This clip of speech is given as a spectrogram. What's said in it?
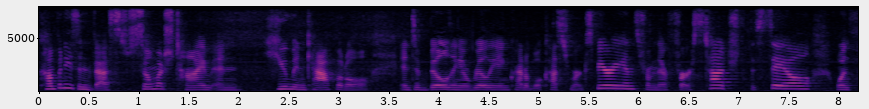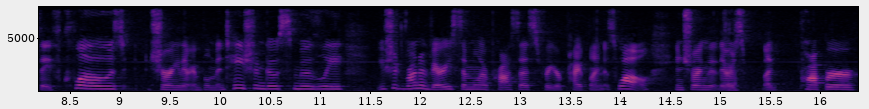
companies invest so much time and human capital into building a really incredible customer experience from their first touch to the sale, once they've closed, ensuring their implementation goes smoothly. You should run a very similar process for your pipeline as well, ensuring that there's like proper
